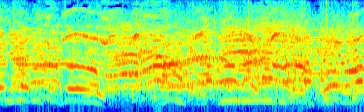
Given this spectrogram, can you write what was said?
sujud itu tuh. Ah, di 38 itu.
